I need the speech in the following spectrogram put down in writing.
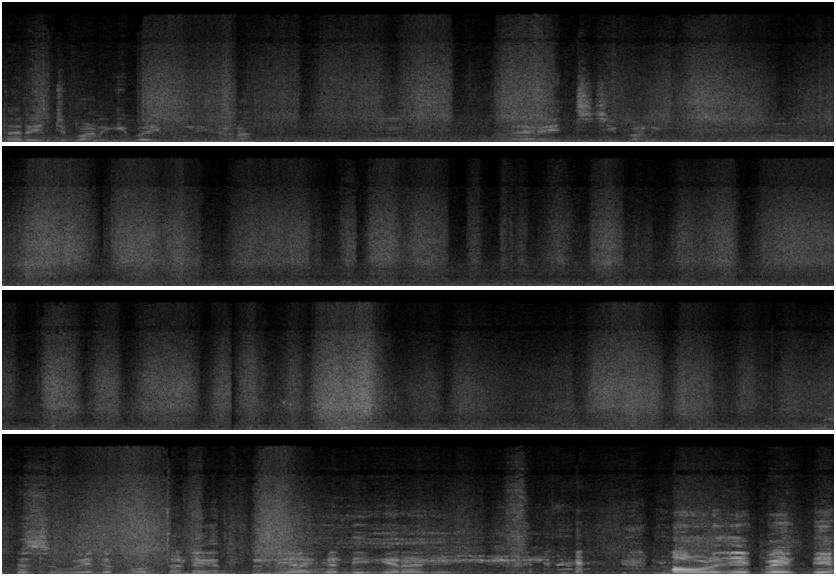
ਤਾਂ ਰਿੱਜ ਬਣ ਗਈ ਬਾਈ ਪੂਰੀ, ਹਨਾ? ਆ ਰਿੱਜ ਜੀ ਬਣ ਗਈ। ਸੂਏ ਤੇ ਬੋਲ ਤੋਂ ਡਿੱਗਦੀ ਹੁੰਦੀ ਆ, ਗੱਡੀ ਕੇਰਾ ਜੀ ਹੌਲ ਜੀ ਪੈਂਦੇ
